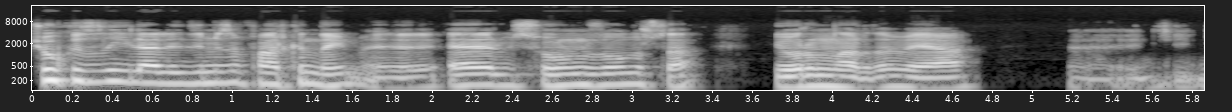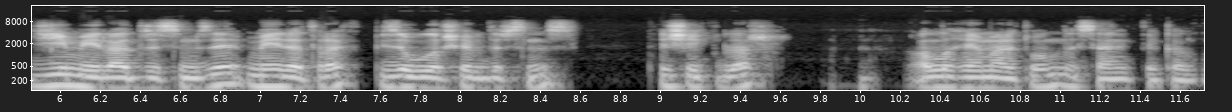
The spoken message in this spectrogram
Çok hızlı ilerlediğimizin farkındayım. Ee, eğer bir sorunuz olursa yorumlarda veya e, Gmail adresimize mail atarak bize ulaşabilirsiniz. Teşekkürler. Allah'a emanet olun. Esenlikle kalın.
